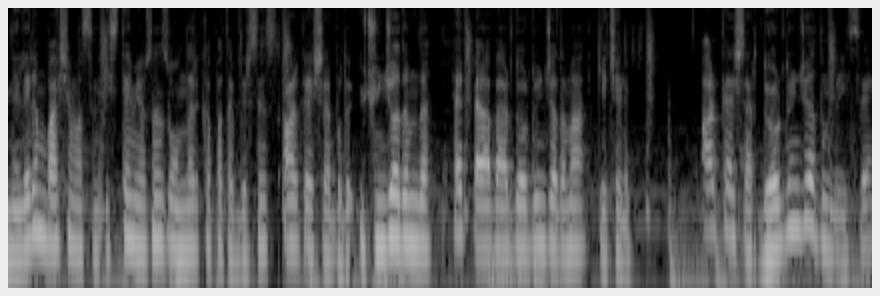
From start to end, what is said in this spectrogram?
nelerin başlamasını istemiyorsanız onları kapatabilirsiniz. Arkadaşlar bu da üçüncü adımda. Hep beraber dördüncü adıma geçelim. Arkadaşlar dördüncü adımda ise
